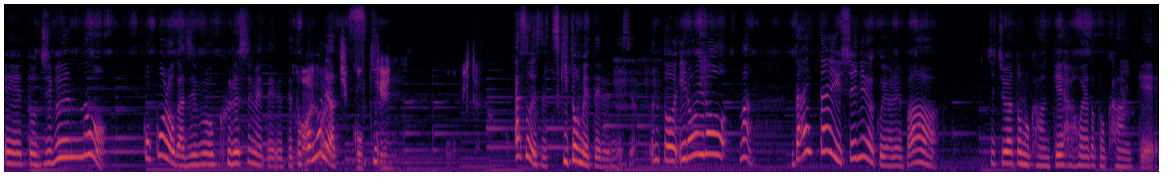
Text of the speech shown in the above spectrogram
えー、と自分の心が自分を苦しめてるってとこまでは自突き己嫌悪みたいな。あそうですね突き止めてるんですよ。うんといろいろまあ大体心理学やれば父親との関係母親との関係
